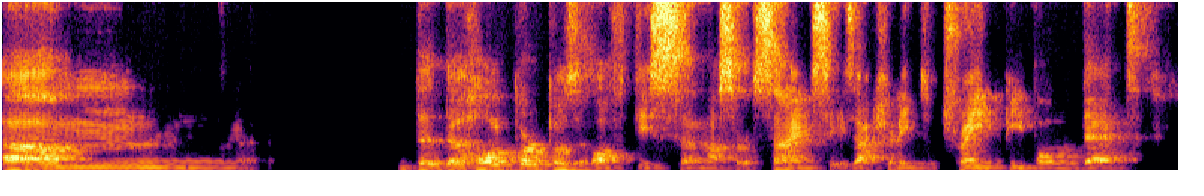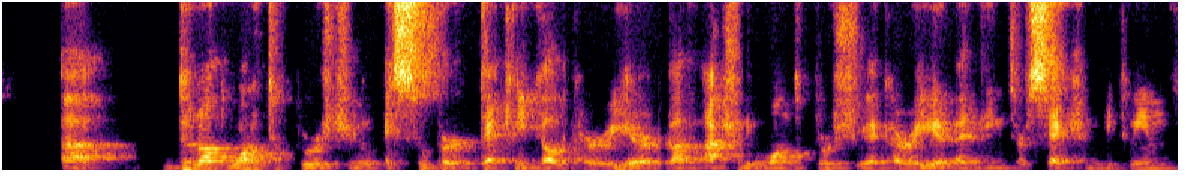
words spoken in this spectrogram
Um, the, the whole purpose of this uh, Master of Science is actually to train people that uh, do not want to pursue a super technical career, but actually want to pursue a career at the intersection between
